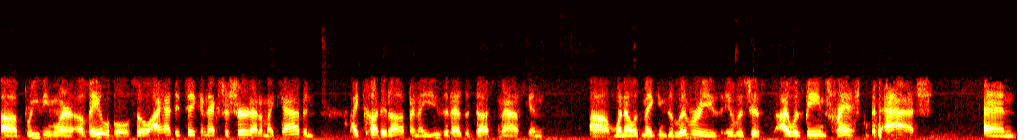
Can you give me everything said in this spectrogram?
uh, breathing wear available. So I had to take an extra shirt out of my cab and I cut it up and I use it as a dust mask. And uh, when I was making deliveries, it was just I was being drenched with ash. And,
